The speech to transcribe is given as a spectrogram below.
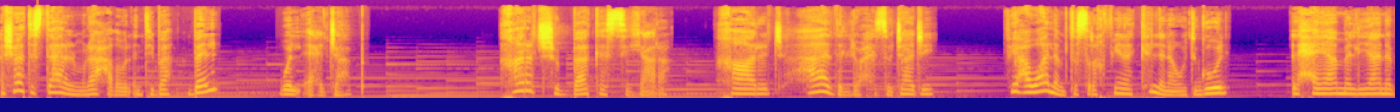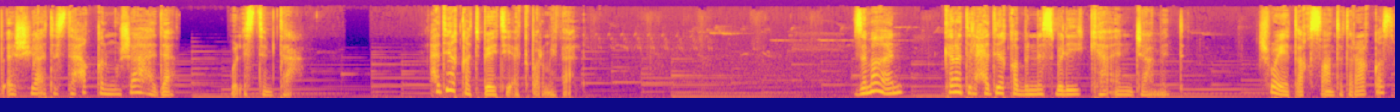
أشياء تستاهل الملاحظة والانتباه بل والإعجاب. خارج شباك السيارة خارج هذا اللوح الزجاجي في عوالم تصرخ فينا كلنا وتقول الحياة مليانة بأشياء تستحق المشاهدة والاستمتاع. حديقة بيتي أكبر مثال. زمان كانت الحديقة بالنسبة لي كائن جامد. شوية أغصان تتراقص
